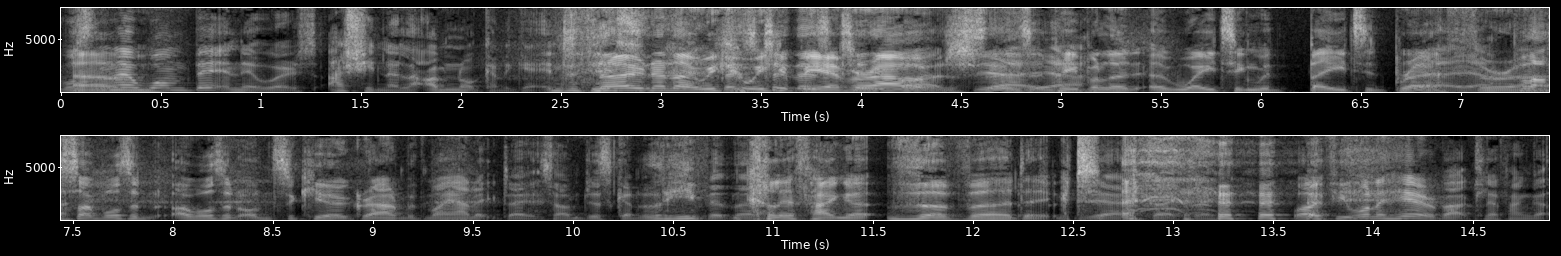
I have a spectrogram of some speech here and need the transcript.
Wasn't there Um, one bit in it where it's actually no? I'm not going to get into this. no, no, no. We could, we could be for hours. Yeah, yeah. People are, are waiting with bated breath yeah. for uh, Plus, I wasn't I wasn't on secure ground with my anecdote, so I'm just going to leave it there. cliffhanger. The verdict. yeah, exactly. well, if you want to hear about Cliffhanger,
